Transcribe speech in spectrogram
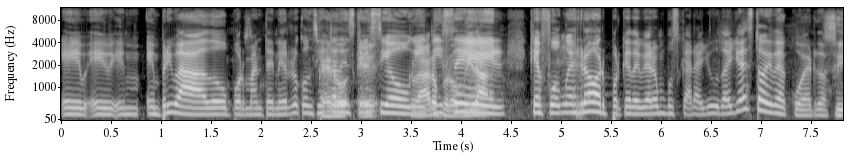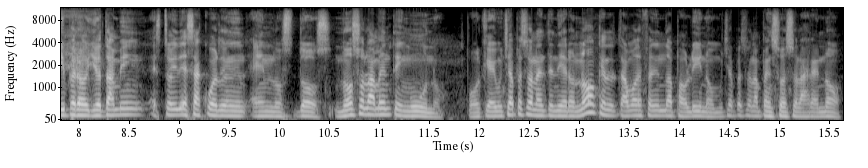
eh, eh, en, privado, por mantenerlo con cierta discreción. y dice él que fue un error porque debieron buscar ayuda. Yo estoy de acuerdo. Sí, pero yo también estoy de desacuerdo en, en los dos, no solamente en uno. Porque muchas personas entendieron, no, que estamos defendiendo a Paulino. Muchas personas pensó eso en la red. No,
